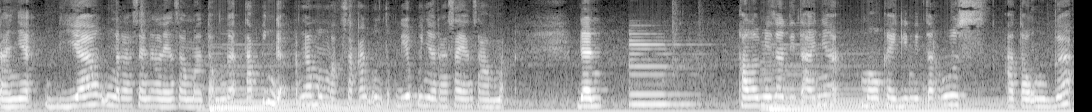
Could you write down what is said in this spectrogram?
nanya dia ngerasain hal yang sama atau enggak tapi nggak pernah memaksakan untuk dia punya rasa yang sama. Dan kalau misal ditanya mau kayak gini terus atau enggak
